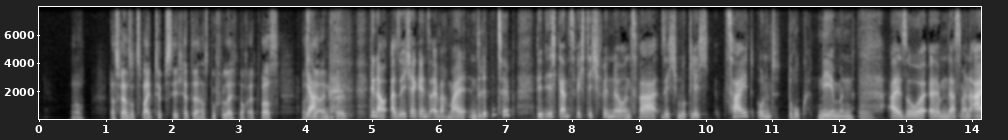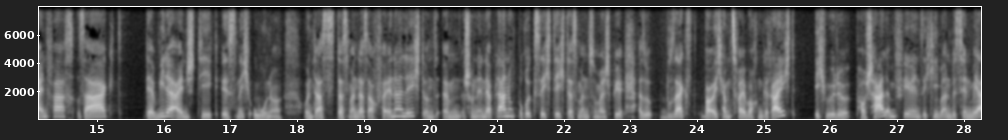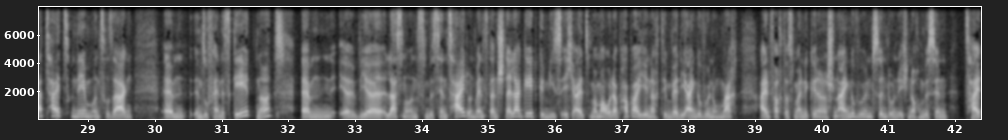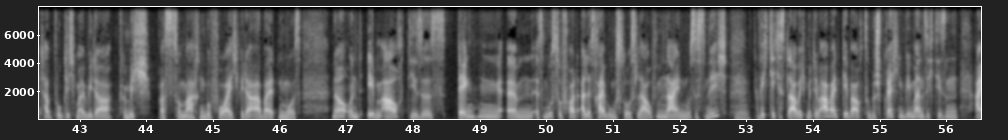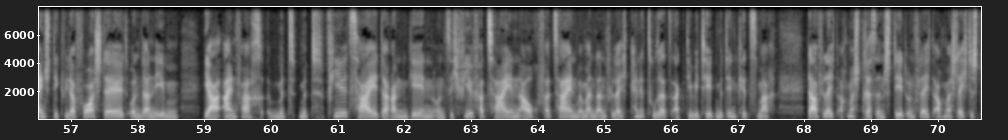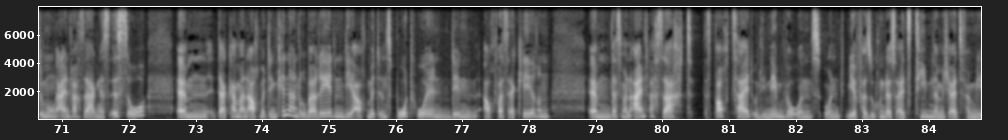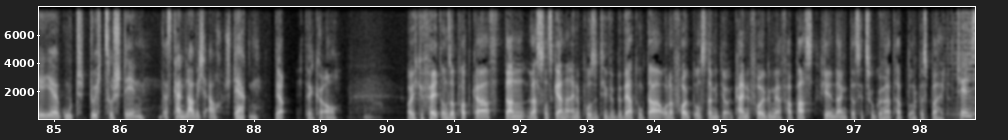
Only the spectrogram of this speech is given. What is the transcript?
Ne? Das wären so zwei Tipps, die ich hätte. Hast du vielleicht noch etwas, was ja. dir einfällt? Genau, also ich ergänze einfach mal einen dritten Tipp, den ich ganz wichtig finde, und zwar sich wirklich Zeit und Druck nehmen. Mhm. Also, ähm, dass man einfach sagt, der Wiedereinstieg ist nicht ohne. Und dass, dass man das auch verinnerlicht und ähm, schon in der Planung berücksichtigt, dass man zum Beispiel, also du sagst, bei euch haben zwei Wochen gereicht ich würde pauschal empfehlen, sich lieber ein bisschen mehr Zeit zu nehmen und zu sagen, ähm, insofern es geht, ne, ähm, äh, wir lassen uns ein bisschen Zeit und wenn es dann schneller geht, genieße ich als Mama oder Papa, je nachdem, wer die Eingewöhnung macht, einfach, dass meine Kinder schon eingewöhnt sind und ich noch ein bisschen Zeit habe, wirklich mal wieder für mich was zu machen, bevor ich wieder arbeiten muss. Ne? Und eben auch dieses denken, ähm, es muss sofort alles reibungslos laufen. Nein, muss es nicht. Mhm. Wichtig ist, glaube ich, mit dem Arbeitgeber auch zu besprechen, wie man sich diesen Einstieg wieder vorstellt und dann eben ja einfach mit, mit viel Zeit daran gehen und sich viel verzeihen, auch verzeihen, wenn man dann vielleicht keine Zusatzaktivitäten mit den Kids macht, da vielleicht auch mal Stress entsteht und vielleicht auch mal schlechte Stimmung, einfach sagen, es ist so. Ähm, da kann man auch mit den Kindern drüber reden, die auch mit ins Boot holen, denen auch was erklären, ähm, dass man einfach sagt, das braucht Zeit und die nehmen wir uns und wir versuchen das als Team, nämlich als Familie gut durchzustehen. Das kann, glaube ich, auch stärken. Ja, ich denke auch. Euch gefällt unser Podcast? Dann lasst uns gerne eine positive Bewertung da oder folgt uns, damit ihr keine Folge mehr verpasst. Vielen Dank, dass ihr zugehört habt und bis bald. Tschüss.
